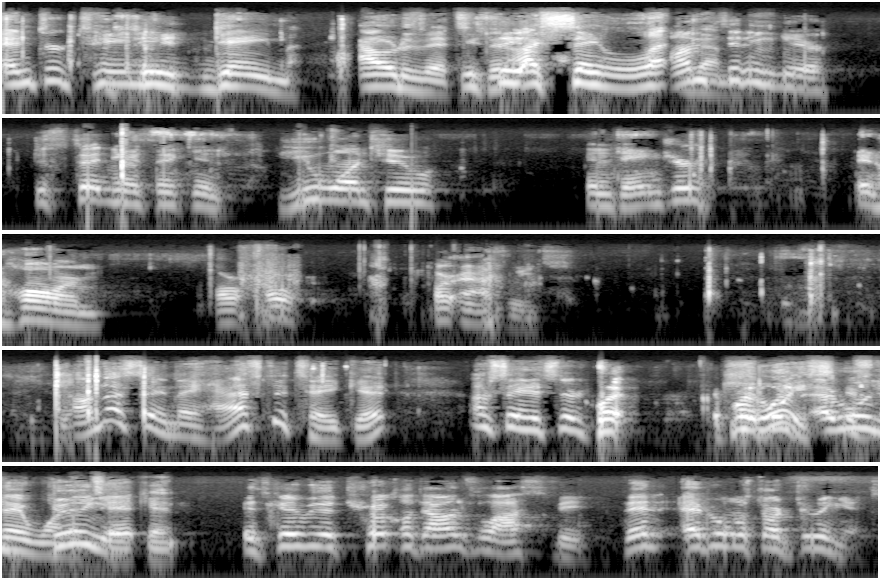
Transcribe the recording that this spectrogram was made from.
entertaining game out of it, see, I say let I'm them. sitting here, just sitting here thinking, you want to endanger and harm our our, our athletes. I'm not saying they have to take it. I'm saying it's their But, but choice if they want to take it, it. it's going to be the trickle down philosophy. Then everyone will start doing it.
